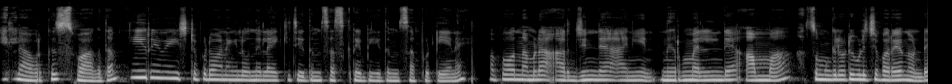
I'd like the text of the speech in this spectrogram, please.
എല്ലാവർക്കും സ്വാഗതം. ഈ റിവ്യൂ ഇഷ്ടപ്പെടുവാണെങ്കിൽ ഒന്ന് ലൈക്ക് ചെയ്തും സബ്സ്ക്രൈബ് ചെയ്തും സപ്പോർട്ട് ചെയ്യണേ. അപ്പോൾ നമ്മുടെ അർജുന്റെ അനിയൻ നിർമ്മലിന്റെ അമ്മ സുമുഖിലോട്ട് വിളിച്ച് പറയുന്നുണ്ട്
